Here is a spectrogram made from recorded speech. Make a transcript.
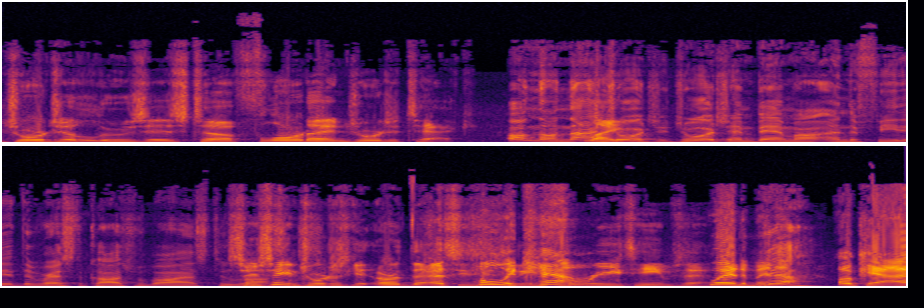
Georgia loses to Florida and Georgia Tech. Oh no, not Like- Georgia. Georgia and Bama are undefeated. The rest of college football has two. So you're saying Georgia's get or the SEC Holy cow. three teams in? Wait a minute. Yeah. Okay, I,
